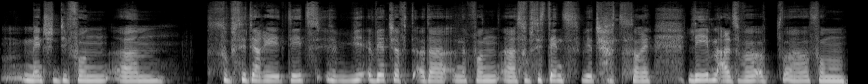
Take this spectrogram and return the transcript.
Menschen, die von ähm, Subsidiaritätswirtschaft oder von äh, Subsistenzwirtschaft, sorry, leben, also äh, vom,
